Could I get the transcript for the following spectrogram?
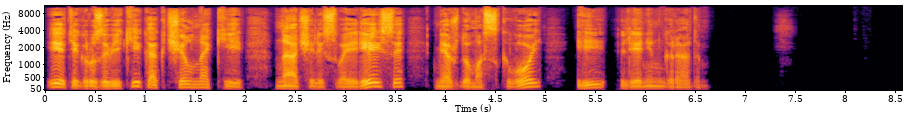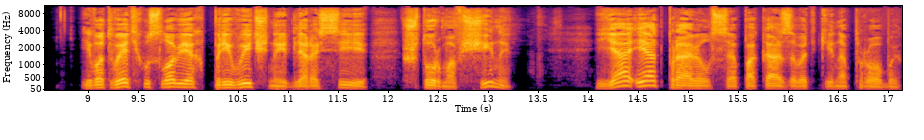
и эти грузовики, как челноки, начали свои рейсы между Москвой и Ленинградом. И вот в этих условиях привычной для России штурмовщины я и отправился показывать кинопробы.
